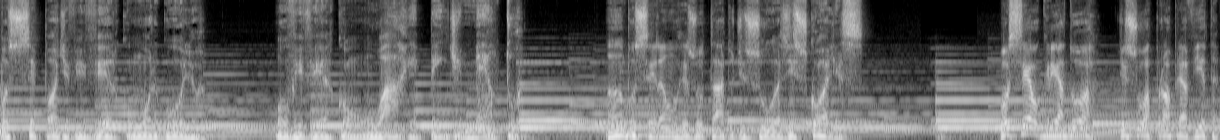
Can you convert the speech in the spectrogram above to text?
Você pode viver com orgulho ou viver com o arrependimento. Ambos serão o resultado de suas escolhas. Você é o criador de sua própria vida,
